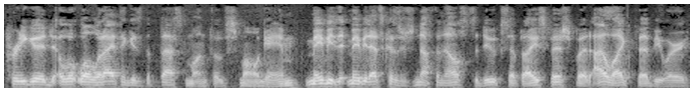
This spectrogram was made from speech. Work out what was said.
pretty good, well, what I think is the best month of small game. Maybe that, maybe that's because there's nothing else to do except ice fish, but I like February.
